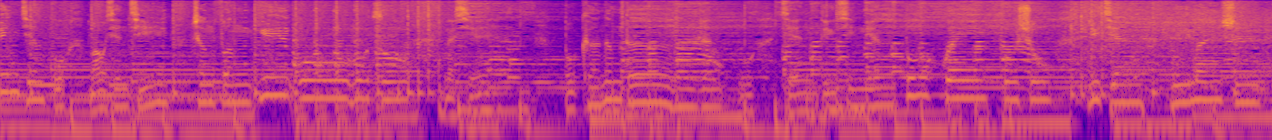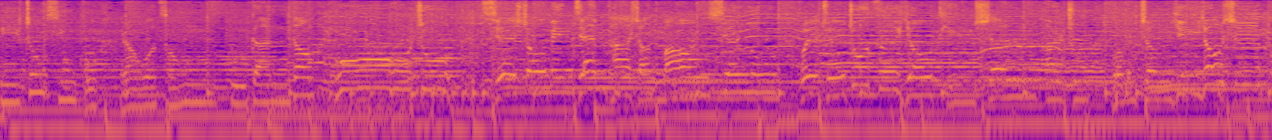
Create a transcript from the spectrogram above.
把命运肩负，冒险启程风雨无阻。那些不可能的任务，坚定信念不会服输。遇见你们是一种幸福，让我从不感到无助。携手并肩踏上冒险路，为追逐自由挺身而出。我们正义有时不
